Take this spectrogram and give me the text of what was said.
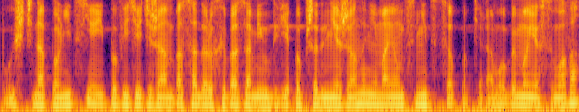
Pójść na policję i powiedzieć, że ambasador chyba zabił dwie poprzednie żony, nie mając nic, co popierałoby moje słowa?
